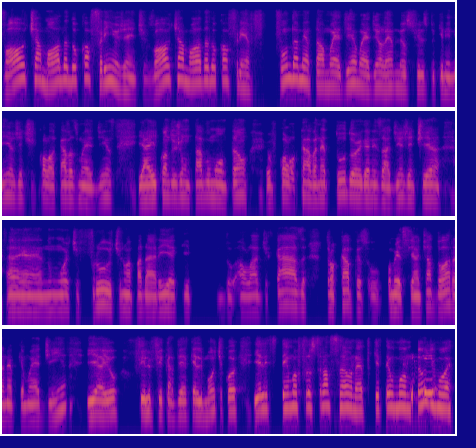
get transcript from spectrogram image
volte à moda do cofrinho, gente. Volte à moda do cofrinho. É fundamental. Moedinha, moedinha. Eu lembro meus filhos pequenininhos, a gente colocava as moedinhas, e aí, quando juntava um montão, eu colocava né, tudo organizadinho. A gente ia é, num hortifruti, numa padaria aqui do, ao lado de casa, trocava, o comerciante adora, né? Porque moedinha, e aí o filho fica a ver aquele monte de coisa, e eles têm uma frustração, né? Porque tem um montão de moeda.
